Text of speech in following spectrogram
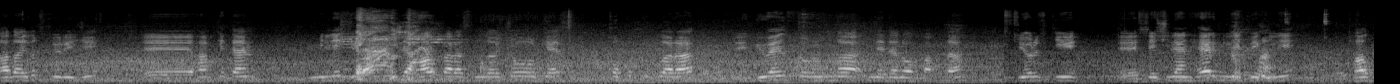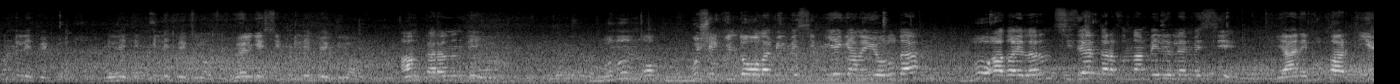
adaylık süreci e, hakikaten milletvekiliyle halk arasında çoğu kez kopukluklara, e, güven sorununa neden olmakta. İstiyoruz ki e, seçilen her milletvekili halkın milletvekili olsun, milletin milletvekili olsun, bölgesinin milletvekili olsun, Ankara'nın değil. Bunun o- bu şekilde olabilmesinin yegane yolu da bu adayların sizler tarafından belirlenmesi. Yani bu partiye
